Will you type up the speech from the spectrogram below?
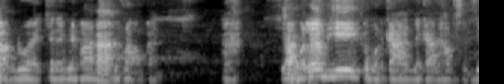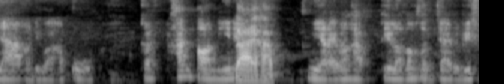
ฟังด้วยจะได้ไม่พลาดกับอ่าพวกเรากันอะครัเราบมาเริ่มที่กระบวนการในการทำสัญญาก่อนดีกว่าครับปูก็ขั้นตอนนี้เนี่ยได้ครับ มีอะไรบ้างครับ ที่เราต้องสนใจเป็นพิเศ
